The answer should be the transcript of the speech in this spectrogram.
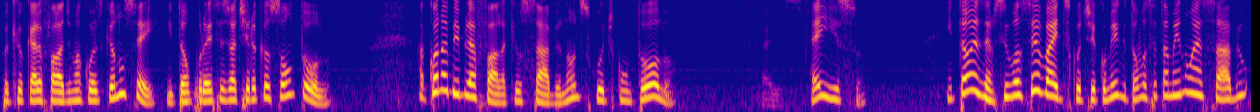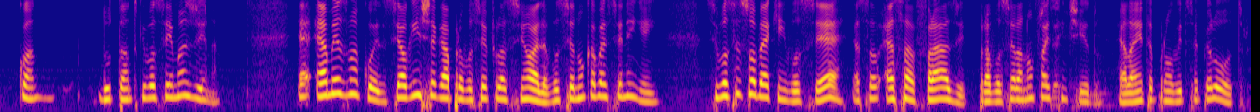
porque eu quero falar de uma coisa que eu não sei. Então por aí você já tira que eu sou um tolo. Ah, Quando a Bíblia fala que o sábio não discute com o tolo, É isso. é isso. Então, exemplo, se você vai discutir comigo, então você também não é sábio quando, do tanto que você imagina. É, é a mesma coisa. Se alguém chegar para você e falar assim, olha, você nunca vai ser ninguém. Se você souber quem você é, essa, essa frase para você ela não faz sentido. Ela entra por um ouvido e sai pelo outro.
